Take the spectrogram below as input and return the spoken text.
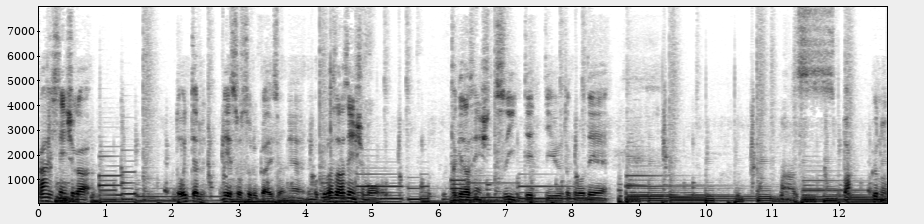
高橋選手がどういったレースをするかですよね。でも黒沢選手も武田選手ついてっていうところで、まあ、バックの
